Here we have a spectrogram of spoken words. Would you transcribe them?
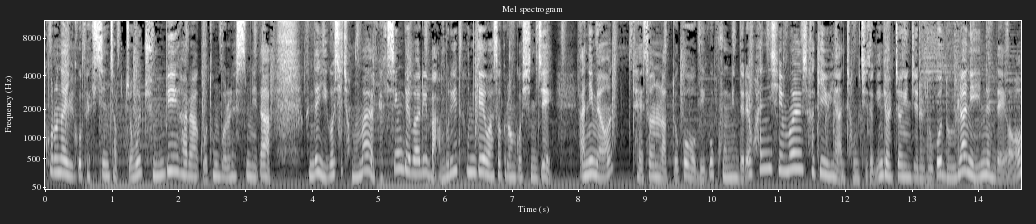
코로나19 백신 접종을 준비하라고 통보를 했습니다. 근데 이것이 정말 백신 개발이 마무리 단계에 와서 그런 것인지 아니면 대선을 앞두고 미국 국민들의 환심을 사기 위한 정치적인 결정인지를 두고 논란이 있는데요.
